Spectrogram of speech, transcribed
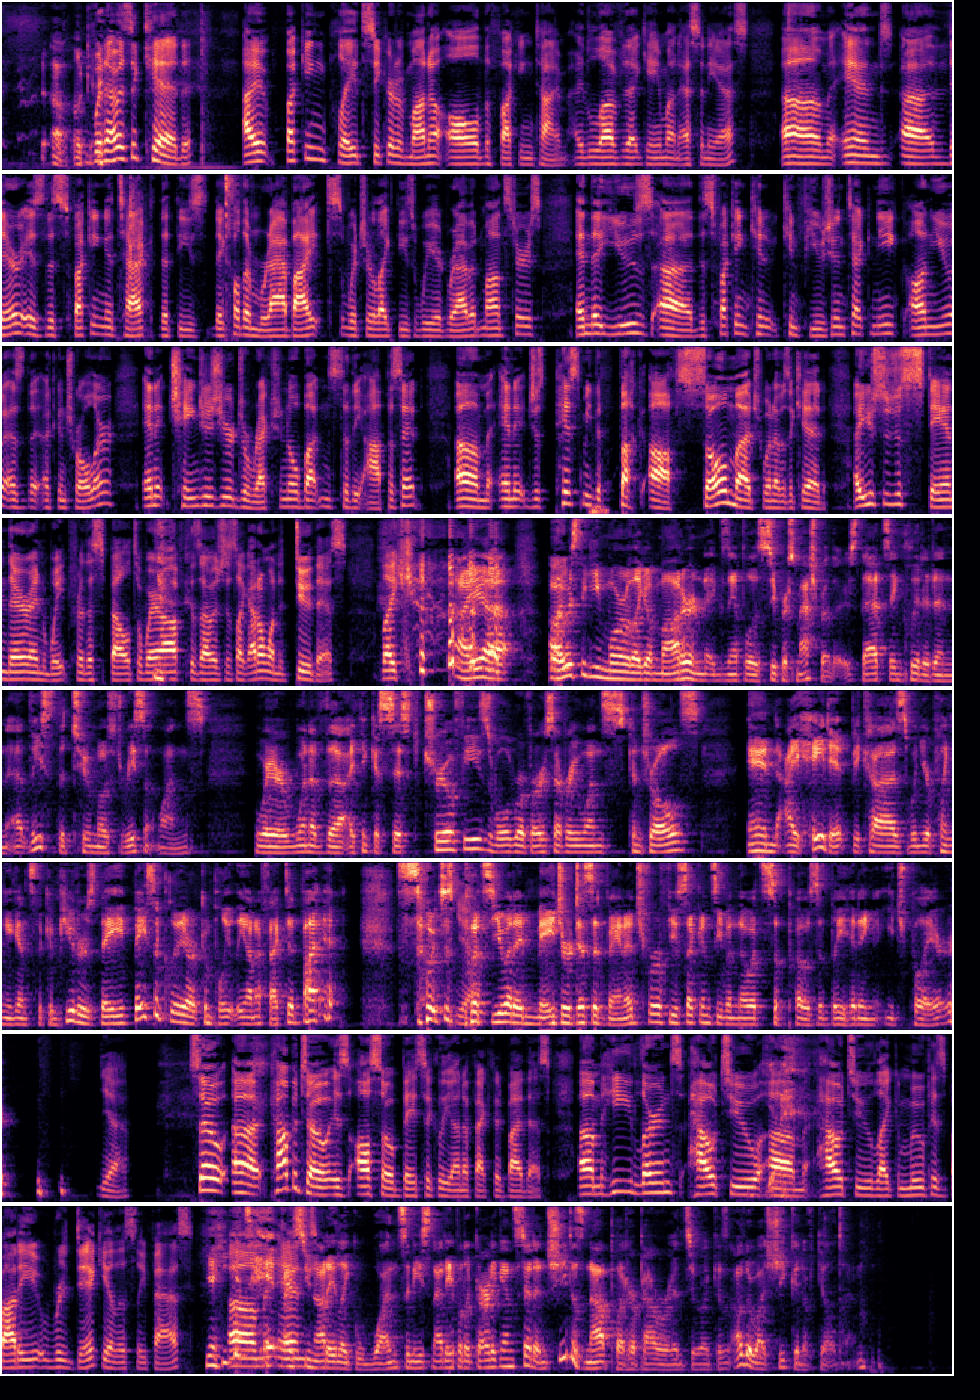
Oh, okay. When I was a kid, I fucking played Secret of Mana all the fucking time. I loved that game on SNES. Um, and uh, there is this fucking attack that these they call them rabites, which are like these weird rabbit monsters, and they use uh, this fucking con- confusion technique on you as the, a controller, and it changes your directional buttons to the opposite. Um, and it just pissed me the fuck off so much when I was a kid. I used to just stand there and wait for the spell to wear off because I was just like, I don't want to do this. Like, I uh, Uh, I was thinking more like a modern example is Super Smash Brothers. That's included in at least the two most recent ones, where one of the I think assist trophies will reverse everyone's controls. And I hate it because when you're playing against the computers, they basically are completely unaffected by it. So it just Yeah. puts you at a major disadvantage for a few seconds, even though it's supposedly hitting each player. Yeah. So uh, Kabuto is also basically unaffected by this. Um, he learns how to um, how to like move his body ridiculously fast. Yeah, he gets Um, hit by and- Tsunade like once, and he's not able to guard against it. And she does not put her power into it because otherwise she could have killed him.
